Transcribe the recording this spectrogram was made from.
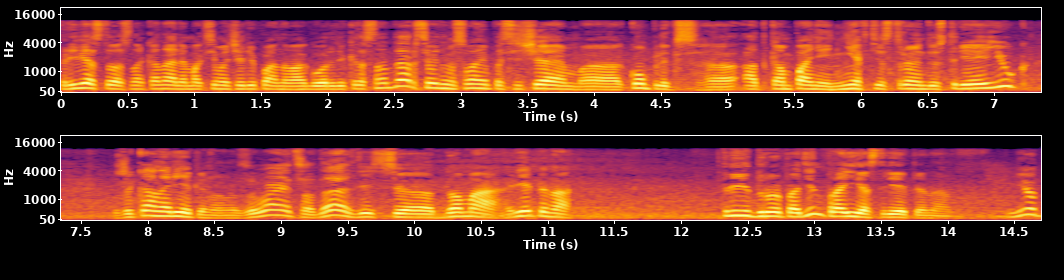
Приветствую вас на канале Максима Черепанова о городе Краснодар. Сегодня мы с вами посещаем э, комплекс э, от компании «Нефтестройиндустрия Юг». ЖК на Репина называется. Да? Здесь э, дома Репина 3 дробь 1, проезд Репина. И вот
